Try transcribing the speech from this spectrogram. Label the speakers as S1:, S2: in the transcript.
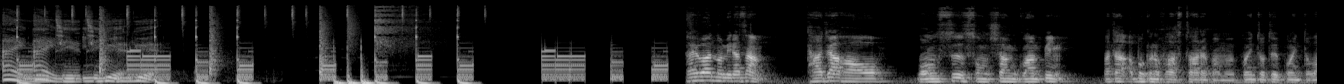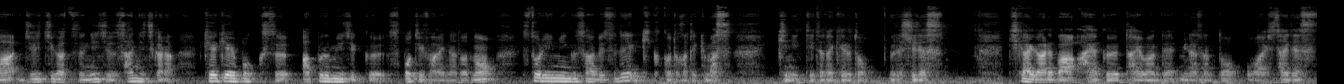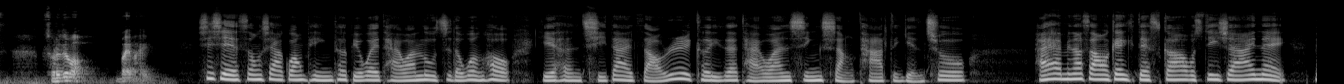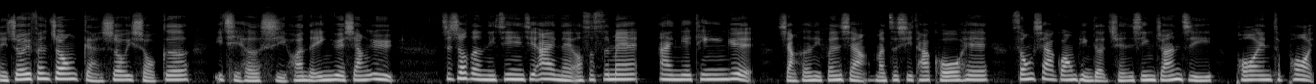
S1: 爱捏听音乐。
S2: 台湾の皆さん、大家好，我是松下光平。また仆のファーストアルバム「Point to Point」は11月23日から KKBOX、Apple Music、Spotify などのストリーミングサービスで聴くことができます。気に入っていただけると嬉しいです。机会があれば早く台湾で皆さんとお会いしたいです。それでは、バイバイ。
S3: 谢谢松下光平特别为台湾录制的问候，也很期待早日可以在台湾欣赏他的演出。嗨嗨，皆さんお元気ですか？我是 DJ 爱内，每周一分钟，感受一首歌，一起和喜欢的音乐相遇。 这周的日记日记爱内おすすめ，爱捏听音乐，想和你分享松下洸平松下光平的全新专辑《Point to Point》。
